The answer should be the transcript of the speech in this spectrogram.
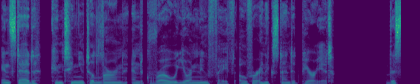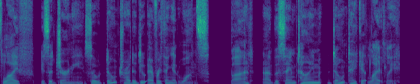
Instead, continue to learn and grow your new faith over an extended period. This life is a journey, so don't try to do everything at once. But at the same time, don't take it lightly.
